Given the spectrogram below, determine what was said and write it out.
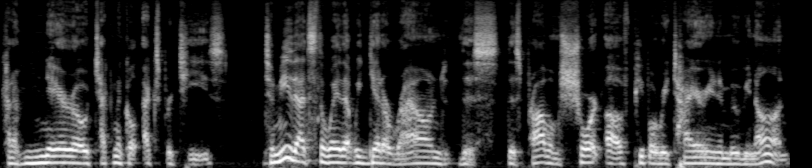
kind of narrow technical expertise. To me, that's the way that we get around this, this problem, short of people retiring and moving on.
